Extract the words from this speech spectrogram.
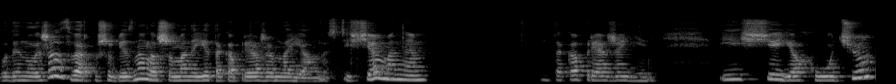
один лежав зверху, щоб я знала, що в мене є така пряжа в наявності. Ще в мене така пряжа є. І ще я хочу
